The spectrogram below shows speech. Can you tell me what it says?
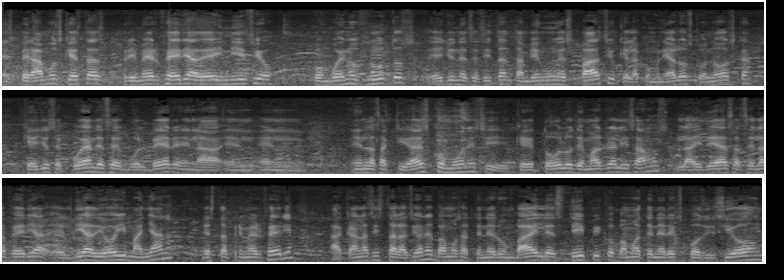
Esperamos que esta primer feria de inicio con buenos frutos, ellos necesitan también un espacio, que la comunidad los conozca, que ellos se puedan desenvolver en, la, en, las actividades comunes y que todos los demás realizamos. La idea es hacer la feria el día de hoy y mañana, esta primer feria. Acá en las instalaciones vamos a tener un baile típico, vamos a tener exposición,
